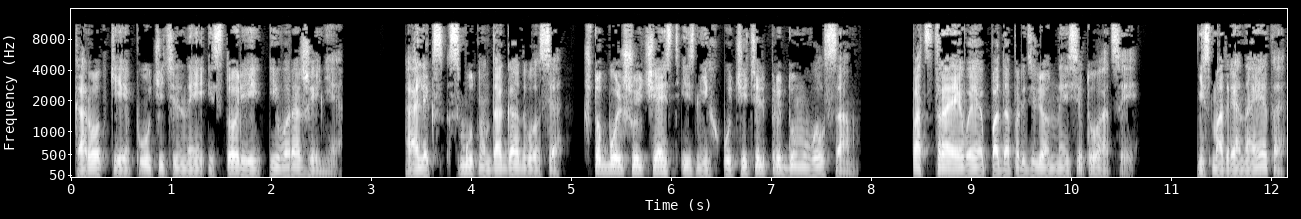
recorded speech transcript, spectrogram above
Короткие поучительные истории и выражения. Алекс смутно догадывался, что большую часть из них учитель придумывал сам подстраивая под определенные ситуации. Несмотря на это,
